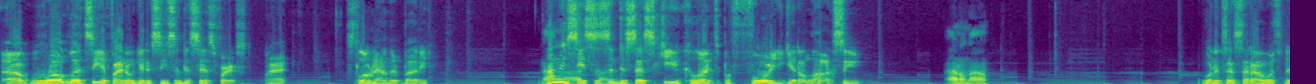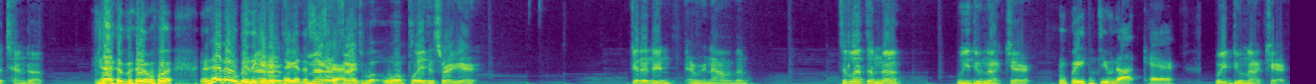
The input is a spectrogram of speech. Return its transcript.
Uh, well, let's see if I don't get a cease and desist first. All right, slow down there, buddy. No, How many no, ceases fine. and desists can you collect before you get a lawsuit? I don't know. We're gonna test that out with Nintendo. Nintendo will be the matter guinea pig of this matter of fact, we'll, we'll play this right here. Get it in every now and then to let them know we do not care. we do not care. We do not care.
